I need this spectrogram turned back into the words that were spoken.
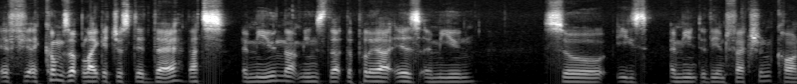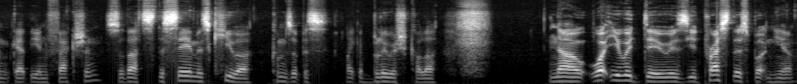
If it comes up like it just did there that's immune. That means that the player is immune. So he's immune to the infection can't get the infection. So that's the same as cure. Comes up as like a bluish color now, what you would do is you'd press this button here.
